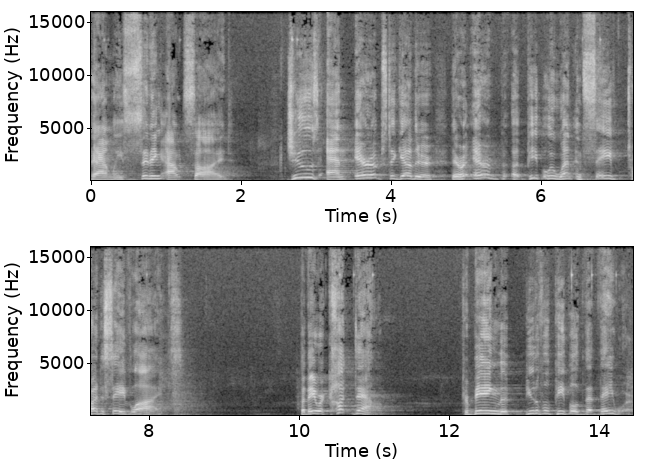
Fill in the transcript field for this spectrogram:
Families sitting outside, Jews and Arabs together. There are Arab uh, people who went and saved, tried to save lives. But they were cut down for being the beautiful people that they were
